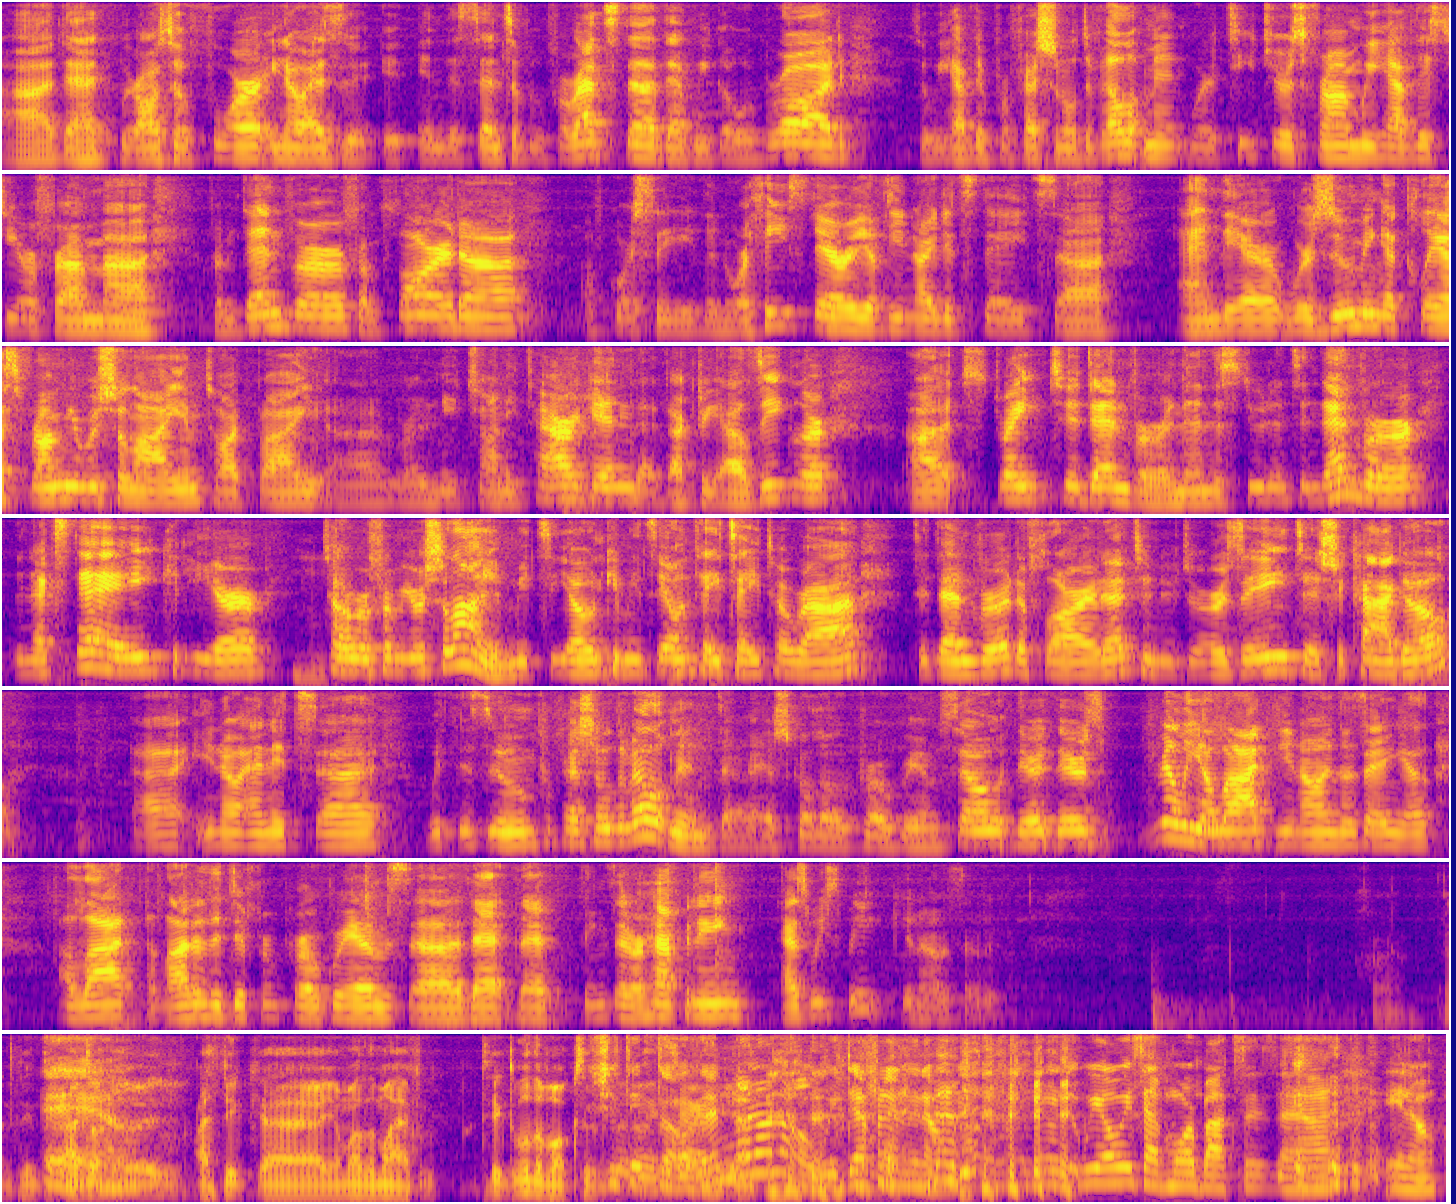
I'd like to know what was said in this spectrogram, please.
Uh, that we're also for, you know, as in the sense of Ufaratsta, that we go abroad. So we have the professional development where teachers from, we have this year from, uh, from Denver, from Florida, of course, the, the Northeast area of the United States. Uh, and there, we're zooming a class from Yerushalayim taught by uh, Ronit Shani Tarragon, uh, Dr. Yael Ziegler, uh, straight to Denver. And then the students in Denver the next day could hear Torah from Yerushalayim, Mitzion, Kimitzion, Tete Torah, to Denver, to Florida, to New Jersey, to Chicago. Uh, you know, and it's uh, with the Zoom professional development uh, Eshkolot program. So there, there's really a lot, you know, and they're saying a, a lot, a lot of the different programs uh, that that things that are happening as we speak. You know, so. Anything to add on there? I think uh, your mother might have ticked all the boxes. She ticked all of them. No, no, no. We definitely know. we always have more boxes. Uh, you know,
